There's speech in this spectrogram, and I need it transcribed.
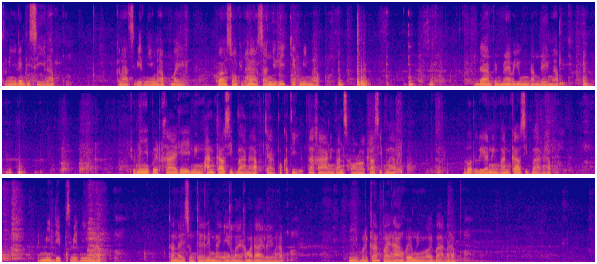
ตัวนี้เล่มที่ 4 นะครับ ขนาด 11 นิ้วนะครับ ใบกว้าง 2.5 สันอยู่ที่ 7 มิลนะครับ ด้ามเป็นไม้พยุงดำแดงนะครับ ชุดนี้เปิดขายที่ 1,090 บาทนะครับ จากปกติราคา 1,290 นะครับ ลดเหลือ 1,090 บาทนะครับ เป็นมีดเด็บ 11 นิ้วนะครับ ท่านใดสนใจเล่มไหนแอดไลน์เข้ามาได้เลยนะครับ มีบริการปลายทางเพิ่ม 100 บาทนะครับ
